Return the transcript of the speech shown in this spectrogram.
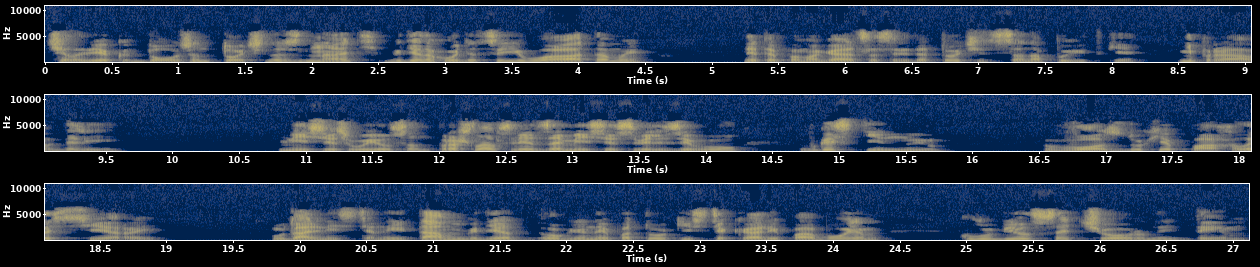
человек должен точно знать, где находятся его атомы. Это помогает сосредоточиться на пытке, не правда ли? Миссис Уилсон прошла вслед за миссис Вельзевул в гостиную. В воздухе пахло серой. У дальней стены, там, где огненные потоки стекали по обоям, клубился черный дым.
